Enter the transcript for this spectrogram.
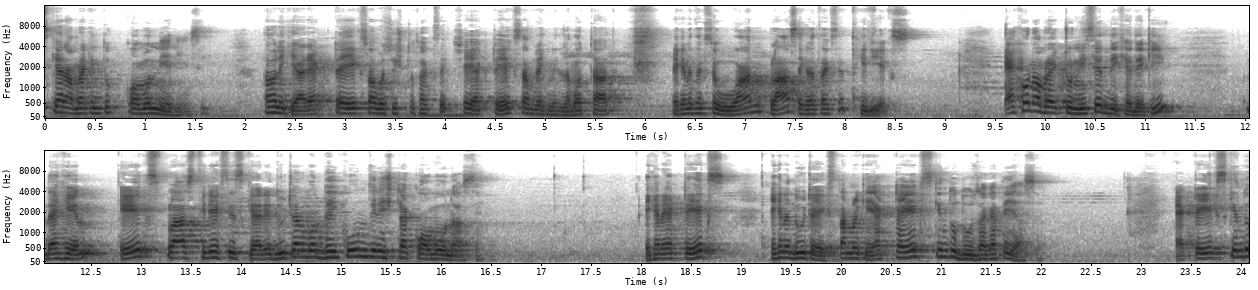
স্কোয়ার আমরা কিন্তু কমন নিয়ে নিয়েছি। তাহলে কি, আর একটা এক্স অবশিষ্ট থাকছে, সেই একটা এক্স আমরা এখানে নিলাম অর্থাৎ এখানে থাকছে ওয়ান প্লাস এখানে থাকছে থ্রি এক্স এখন আমরা একটু নিচের দিকে দেখি। দেখেন x plus three x square, এই দুইটার মধ্যেই কোন জিনিসটা কমন আছে? এখানে একটা এক্স এখানে দুইটা এক্স তার মানে কি, একটা এক্স কিন্তু দু জায়গাতেই আছে। একটা এক্স কিন্তু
